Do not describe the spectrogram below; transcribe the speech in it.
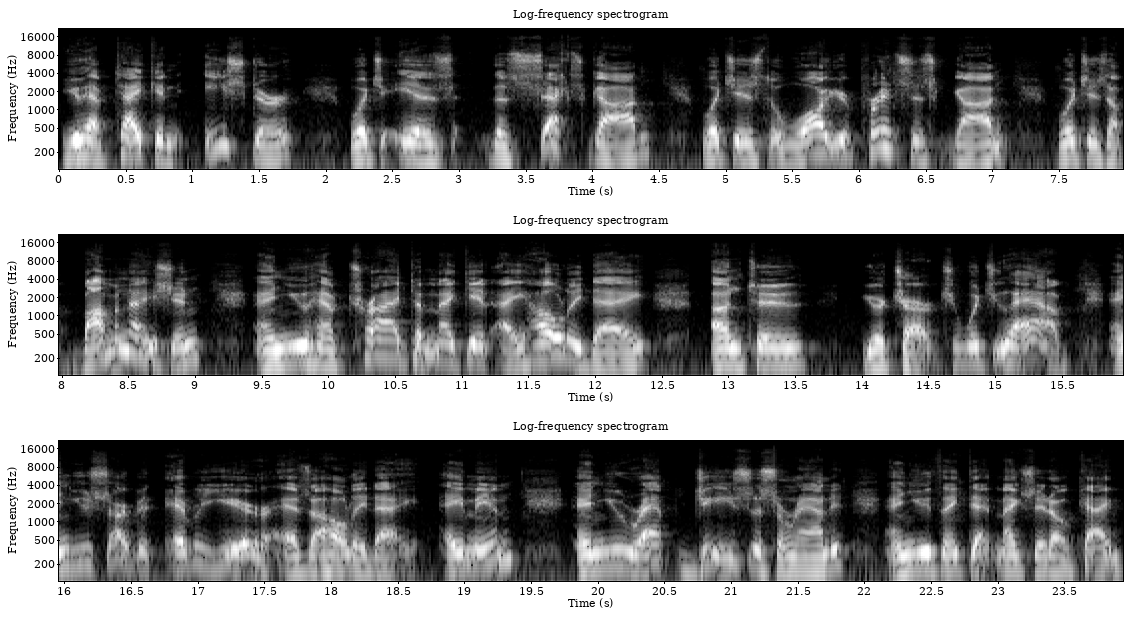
you have taken Easter, which is the sex god, which is the warrior princess god, which is abomination, and you have tried to make it a holy day unto your church, which you have, and you serve it every year as a holy day. Amen. And you wrap Jesus around it, and you think that makes it okay.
